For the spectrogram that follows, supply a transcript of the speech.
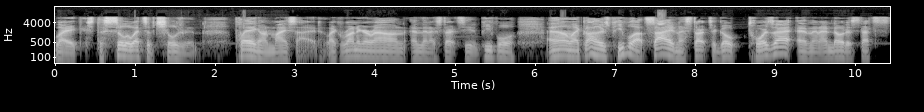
like the silhouettes of children playing on my side, like running around. And then I start seeing people and I'm like, oh, there's people outside. And I start to go towards that. And then I notice that's,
